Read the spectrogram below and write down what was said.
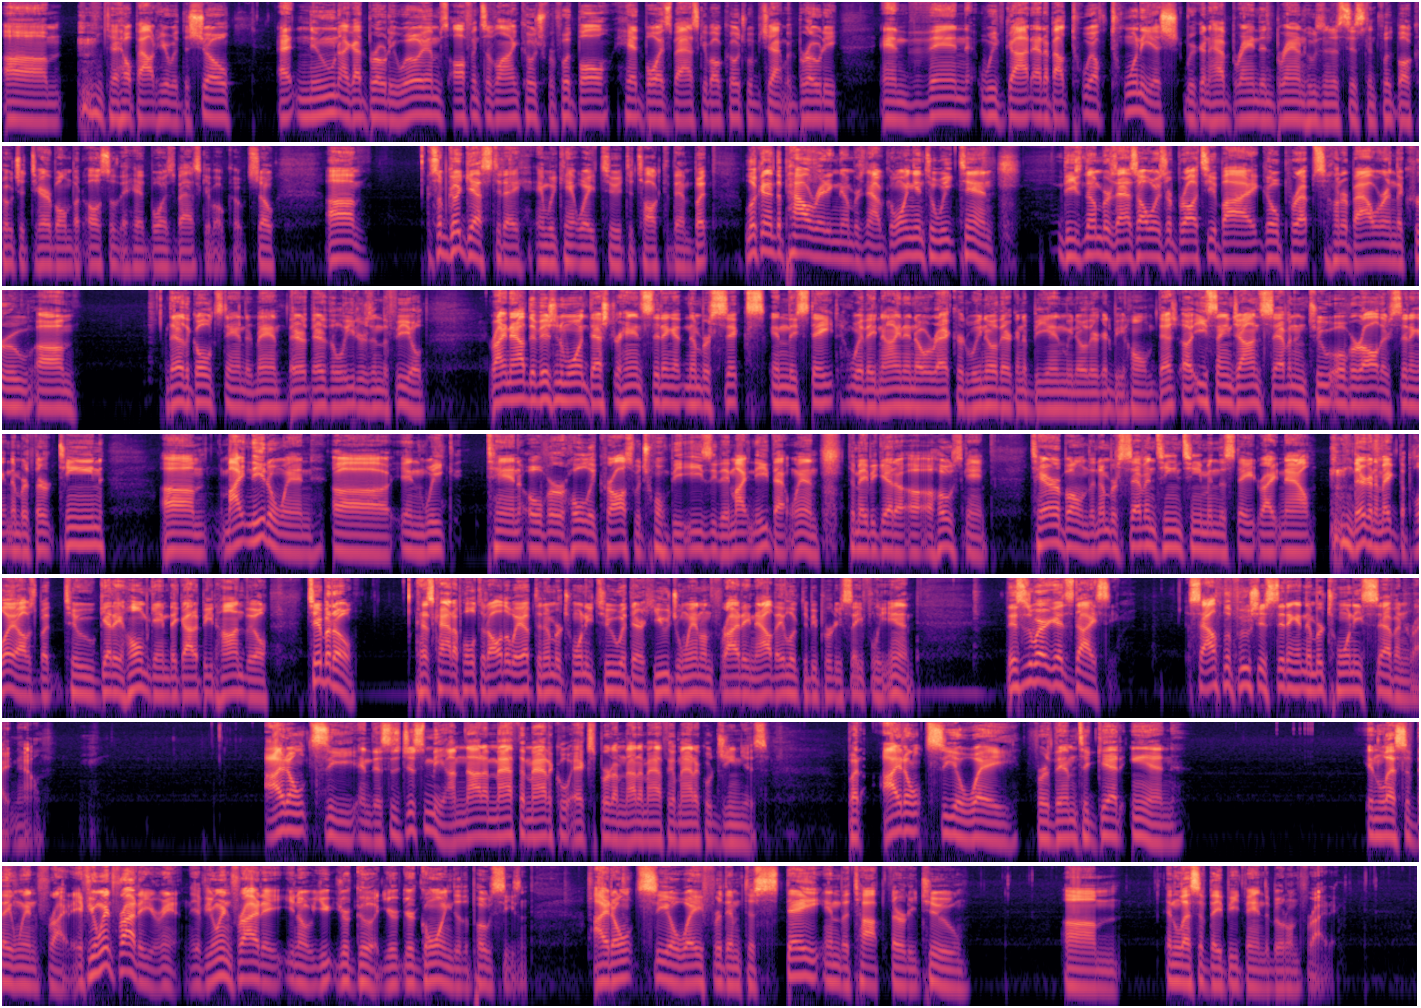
um, to help out here with the show. At noon, I got Brody Williams, offensive line coach for football, head boys basketball coach. We'll be chatting with Brody. And then we've got at about 1220-ish, we're going to have Brandon Brown, who's an assistant football coach at Terrebonne, but also the head boys basketball coach. So um, some good guests today, and we can't wait to to talk to them. But looking at the power rating numbers now, going into Week Ten, these numbers, as always, are brought to you by GeauxPreps, Hunter Bauer, and the crew. Um, they're the gold standard, man. They're they're the leaders in the field. Right now, Division One, Destrehan sitting at number six in the state with a nine and zero record. We know they're going to be in. We know they're going to be home. Des- uh, East St. John seven and two overall. They're sitting at number thirteen. Um, might need a win uh, in week 10 over Holy Cross, which won't be easy. They might need that win to maybe get a, a host game. Terrebonne, the number 17 team in the state right now, they're going to make the playoffs, but to get a home game, they got to beat Hahnville. Thibodaux has catapulted all the way up to number 22 with their huge win on Friday. Now they look to be pretty safely in. This is where it gets dicey. South Lafourche is sitting at number 27 right now. I don't see, and this is just me, I'm not a mathematical expert, I'm not a mathematical genius, but I don't see a way for them to get in unless if they win Friday. If you win Friday, you're in. If you win Friday, you know, you, are good. You're, you're going to the postseason. I don't see a way for them to stay in the top 32 um, unless if they beat Vanderbilt on Friday.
